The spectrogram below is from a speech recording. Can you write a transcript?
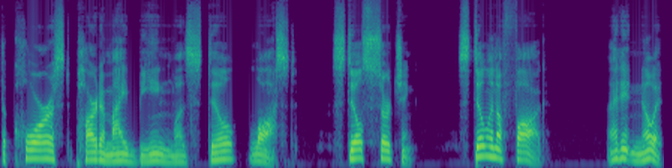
the corest part of my being was still lost, still searching, still in a fog. I didn't know it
